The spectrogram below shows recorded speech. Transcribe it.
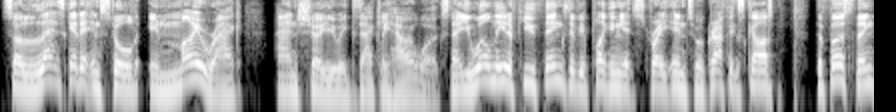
So let's get it installed in my rack and show you exactly how it works. Now, you will need a few things if you're plugging it straight into a graphics card. The first thing,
